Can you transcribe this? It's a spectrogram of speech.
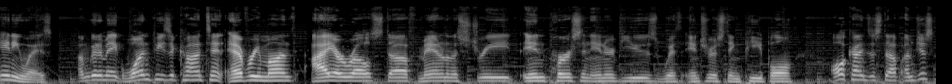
Anyways, I'm going to make one piece of content every month, IRL stuff, man on the street, in-person interviews with interesting people, all kinds of stuff. I'm just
